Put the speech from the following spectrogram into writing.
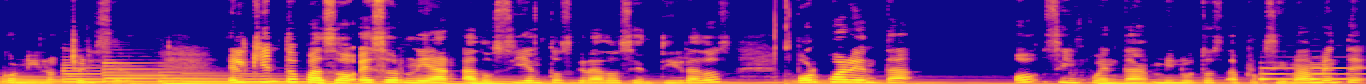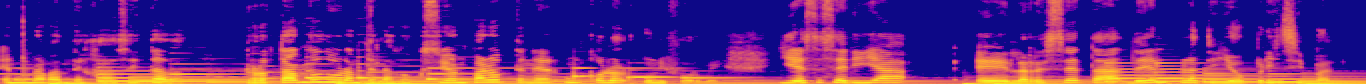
con hilo choricero. El quinto paso es hornear a 200 grados centígrados por 40 o 50 minutos aproximadamente en una bandeja aceitada, rotando durante la cocción para obtener un color uniforme. Y ese sería eh, la receta del platillo principal.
